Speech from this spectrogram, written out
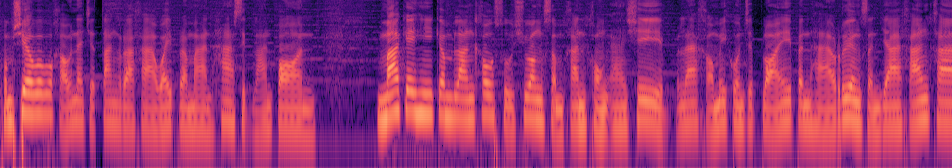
ผมเชื่อว่าพวกเขาน่าจะตั้งราคาไว้ประมาณ 50 ล้านปอนด์มาเกฮีกำลังเข้าสู่ช่วงสำคัญของอาชีพ และเขาไม่ควรจะปล่อยให้ปัญหาเรื่องสัญญาค้างคา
